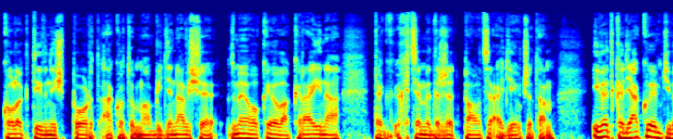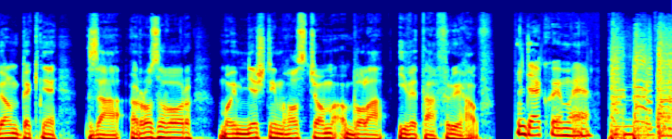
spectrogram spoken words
kolektívny šport, ako to má byť. Navyše sme hokejová krajina, tak chceme držať palce aj dievčatám. Ivetka, ďakujem ti veľmi pekne za rozhovor. Mojím dnešným hosťom bola Iveta Frühauf. Ďakujem aj ja.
